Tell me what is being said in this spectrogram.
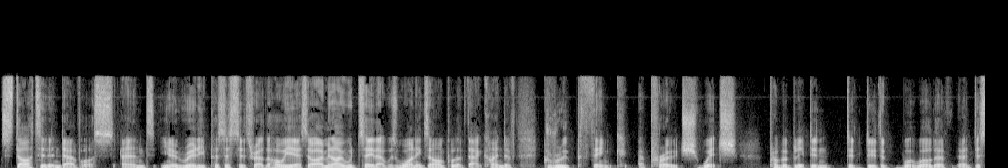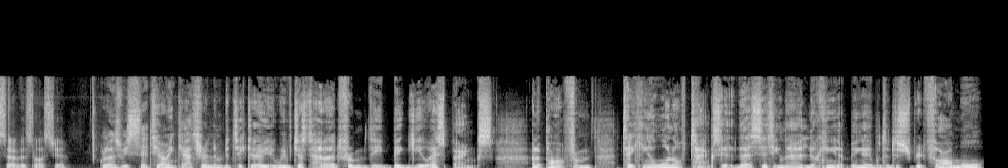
started in Davos and you know really persisted throughout the whole year. So I mean I would say that was one example of that kind of group think approach which probably didn't did do the world a, a disservice last year. Well, as we sit here, I mean, Catherine in particular, we've just heard from the big US banks. And apart from taking a one off tax hit, they're sitting there looking at being able to distribute far more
